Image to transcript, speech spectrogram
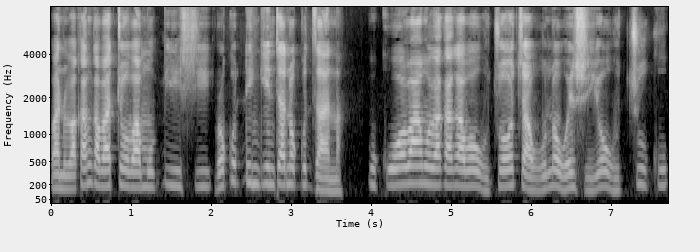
vanhu vakanga vatova mubishi rokudinginda nokudzana. Ukuwo vamwe vakanga vohuchocha huno hwezviyo hutsvuku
